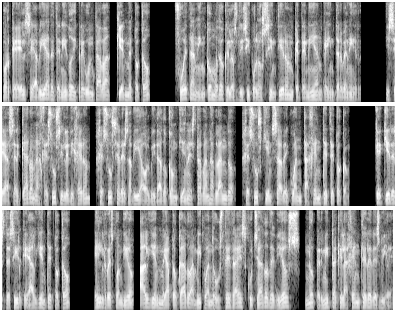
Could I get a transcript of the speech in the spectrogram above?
porque él se había detenido y preguntaba, ¿quién me tocó? Fue tan incómodo que los discípulos sintieron que tenían que intervenir. Y se acercaron a Jesús y le dijeron, Jesús se les había olvidado con quién estaban hablando, Jesús quién sabe cuánta gente te tocó. ¿Qué quieres decir que alguien te tocó? Él respondió, alguien me ha tocado a mí cuando usted ha escuchado de Dios, no permita que la gente le desvíe.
